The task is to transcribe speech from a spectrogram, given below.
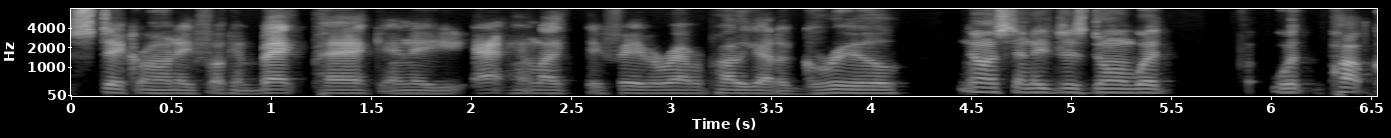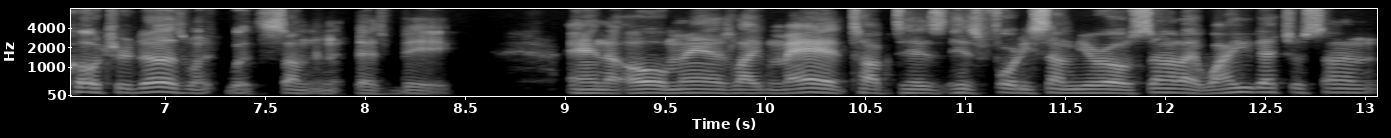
sticker on their fucking backpack and they acting like their favorite rapper probably got a grill. You know what I'm saying? They just doing what what pop culture does with, with something that's big. And the old man is like mad, talk to his his 40 some year old son, like, why you got your son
